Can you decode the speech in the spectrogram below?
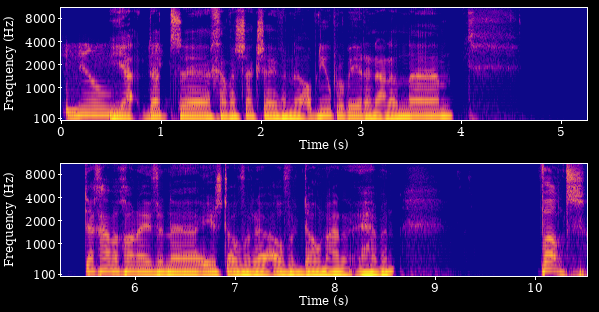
0. Ja, dat eh, gaan we straks even eh, opnieuw proberen. Nou, dan, ehm, dan gaan we gewoon even eh, eerst over, eh, over Donar hebben. Want,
